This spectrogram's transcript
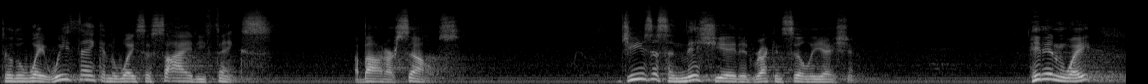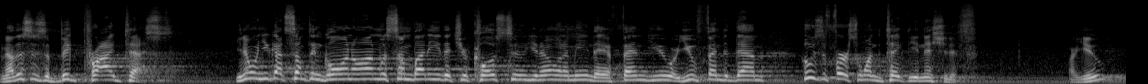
to the way we think and the way society thinks about ourselves. Jesus initiated reconciliation. He didn't wait. Now, this is a big pride test. You know, when you got something going on with somebody that you're close to, you know what I mean? They offend you or you offended them. Who's the first one to take the initiative? Are you?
